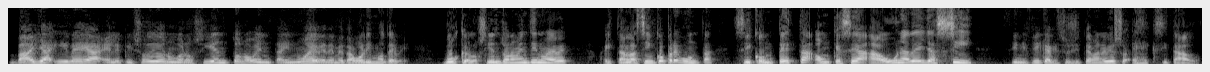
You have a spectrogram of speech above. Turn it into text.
vaya y vea el episodio número 199 de Metabolismo TV. Búsquelo 199, ahí están las cinco preguntas. Si contesta, aunque sea a una de ellas sí, significa que su sistema nervioso es excitado.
